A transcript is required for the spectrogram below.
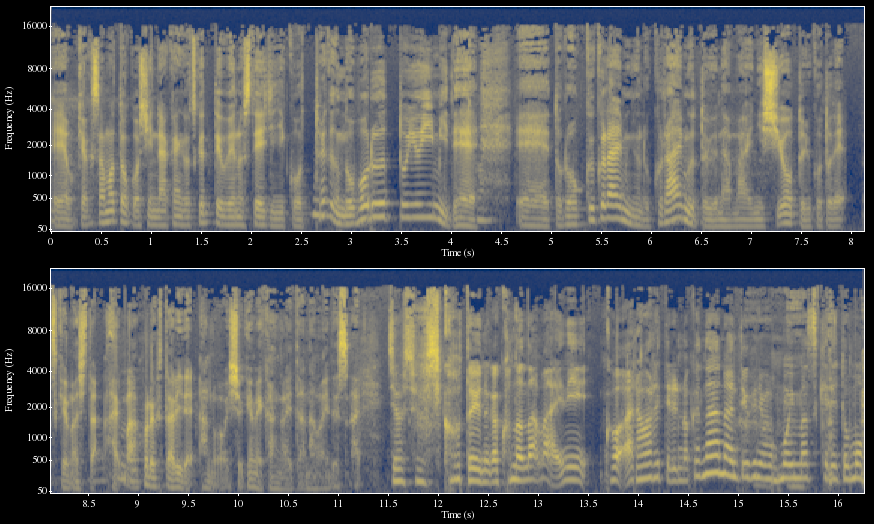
えー、お客様とこう信頼関係を作って上のステージに行こう。とにかく登るという意味で、えーと、ロッククライミングのクライムという名前にしようということでつけました、はい。まあ、これ2人であの一生懸命考えた名前です、はい、上昇志向というのがこの名前にこう現れているのかななんていうふうにも思いますけれども、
